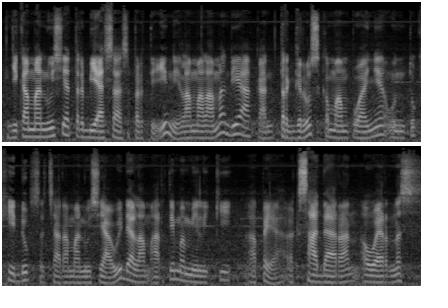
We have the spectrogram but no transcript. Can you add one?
Jika manusia terbiasa seperti ini, lama-lama dia akan tergerus kemampuannya untuk hidup secara manusiawi dalam arti memiliki apa ya kesadaran, awareness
